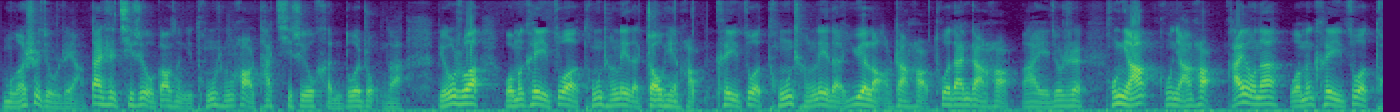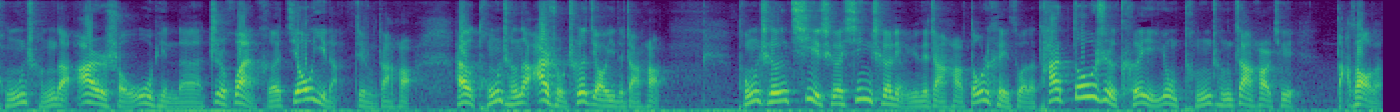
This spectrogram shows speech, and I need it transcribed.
模式就是这样。但是其实我告诉你，同城号它其实有很多种的，比如说我们可以做同城类的招聘号，可以做同城类的月老账号、脱单账号啊，也就是红娘红娘号。还有呢，我们可以做同城的二手物品的置换和交易的这种账号，还有同城的二手车交易的账号。同城汽车新车领域的账号都是可以做的，它都是可以用同城账号去打造的。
